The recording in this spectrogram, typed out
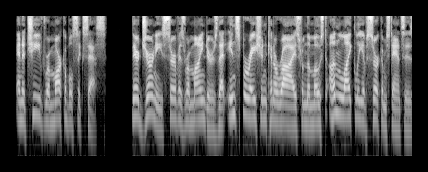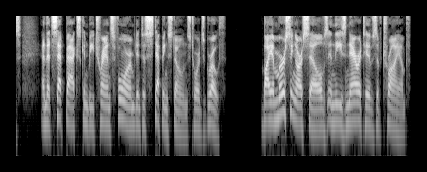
and achieved remarkable success. Their journeys serve as reminders that inspiration can arise from the most unlikely of circumstances and that setbacks can be transformed into stepping stones towards growth. By immersing ourselves in these narratives of triumph,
